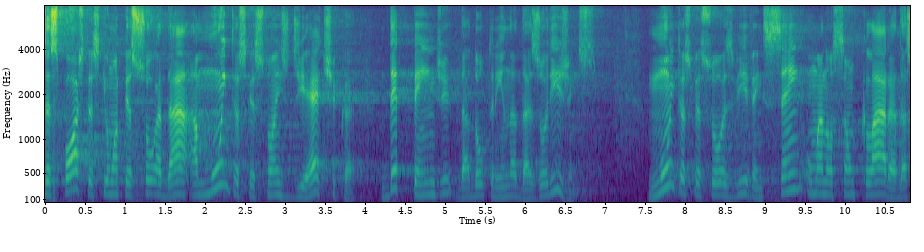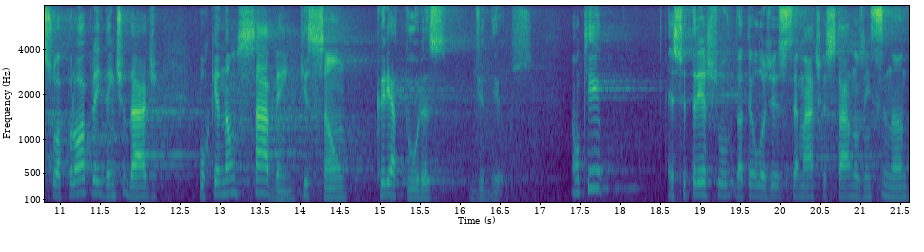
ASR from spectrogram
respostas que uma pessoa dá a muitas questões de ética depende da doutrina das origens. Muitas pessoas vivem sem uma noção clara da sua própria identidade, porque não sabem que são criaturas de Deus. Então, o que este trecho da teologia sistemática está nos ensinando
